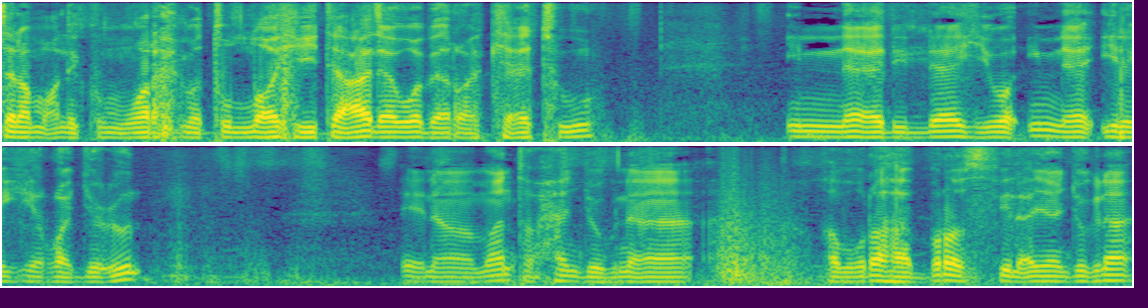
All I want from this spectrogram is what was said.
السلام عليكم ورحمة الله تعالى وبركاته إنا لله وإنا إليه راجعون إنا maanta waxaan joognaa qabuuraha brosville ayaan joognaa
